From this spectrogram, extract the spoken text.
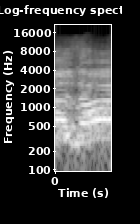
Rosa!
